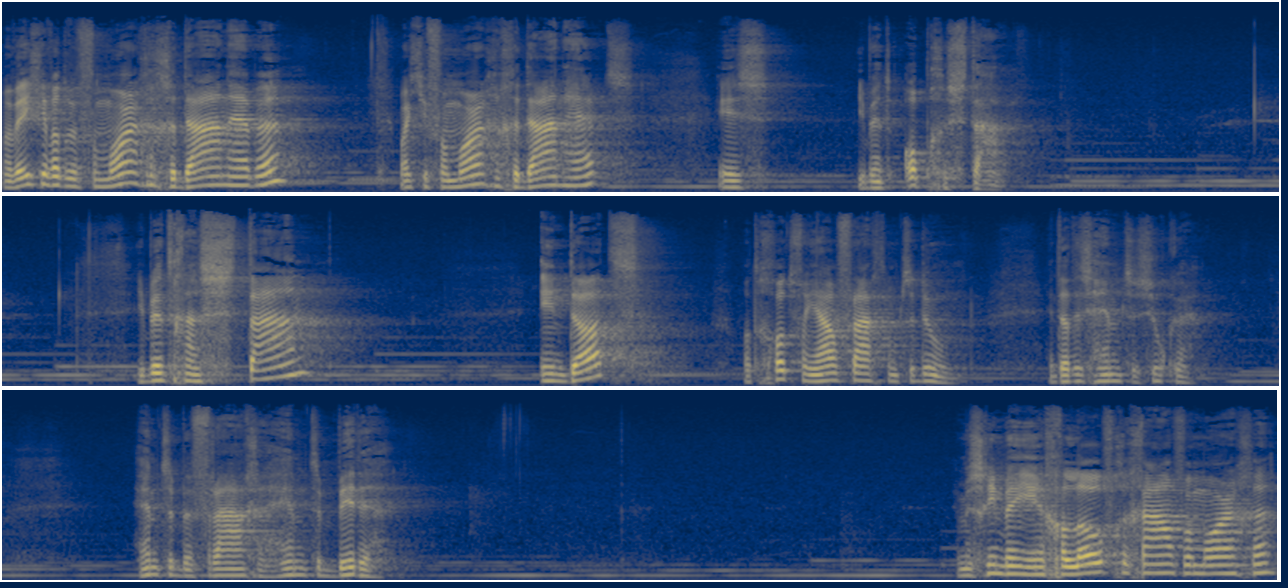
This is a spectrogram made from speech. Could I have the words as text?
Maar weet je wat we vanmorgen gedaan hebben? Wat je vanmorgen gedaan hebt, is je bent opgestaan. Je bent gaan staan in dat wat God van jou vraagt om te doen. En dat is Hem te zoeken. Hem te bevragen, Hem te bidden. En misschien ben je in geloof gegaan vanmorgen.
